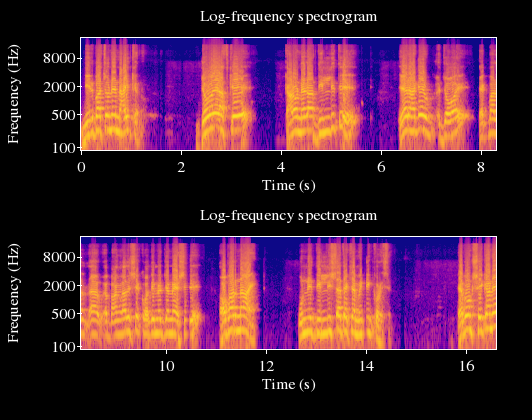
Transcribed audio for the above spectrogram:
নির্বাচনে নাই কেন? জয় আজকে, কারণ এরা দিল্লিতে, এর আগে জয় একবার বাংলাদেশে কদিনের জন্য এসে ওভারনাইট উনি দিল্লির সাথে একটা মিটিং করেছেন। এবং সেখানে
